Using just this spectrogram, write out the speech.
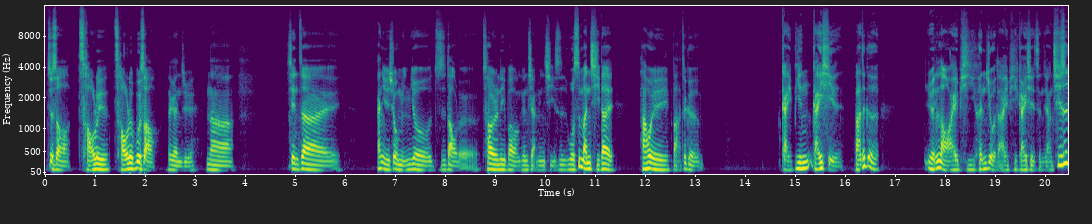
至少潮了潮了不少的感觉。那现在。安野秀明又指导了《超人力霸王》跟《假面骑士》，我是蛮期待他会把这个改编改写，把这个元老 IP 很久的 IP 改写成这样。其实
